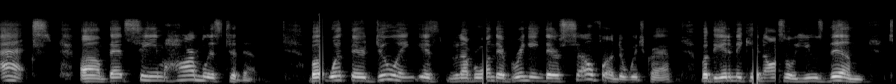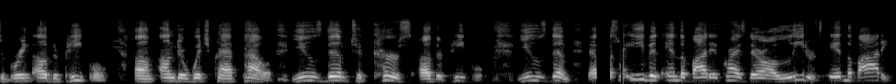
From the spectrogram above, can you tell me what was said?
acts um, that seem harmless to them. But what they're doing is number one, they're bringing their self under witchcraft, but the enemy can also use them to bring other people um, under witchcraft power, use them to curse other people, use them. That's why even in the body of Christ, there are leaders in the body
